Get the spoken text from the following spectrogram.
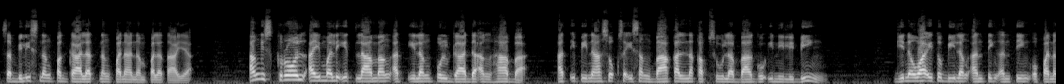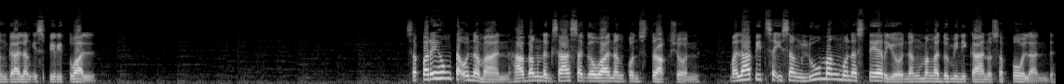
sa bilis ng pagkalat ng pananampalataya. Ang scroll ay maliit lamang at ilang pulgada ang haba at ipinasok sa isang bakal na kapsula bago inilibing. Ginawa ito bilang anting-anting o pananggalang espiritual. Sa parehong taon naman, habang nagsasagawa ng construction, malapit sa isang lumang monasteryo ng mga Dominikano sa Poland,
